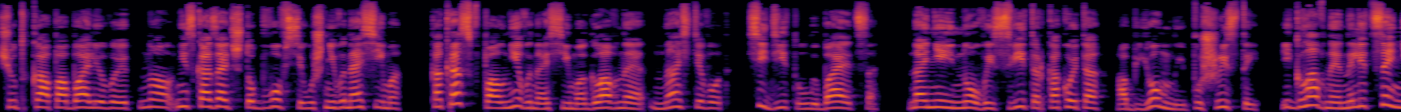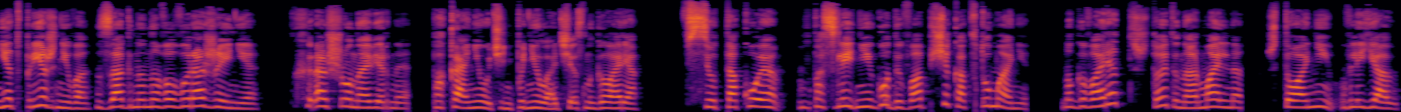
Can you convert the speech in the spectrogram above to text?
чутка побаливает, но не сказать, чтоб вовсе уж невыносимо. Как раз вполне выносимо. Главное, Настя вот сидит, улыбается. На ней новый свитер, какой-то объемный, пушистый. И главное, на лице нет прежнего загнанного выражения. Хорошо, наверное. Пока не очень поняла, честно говоря. Все такое последние годы вообще как в тумане. Но говорят, что это нормально, что они влияют,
